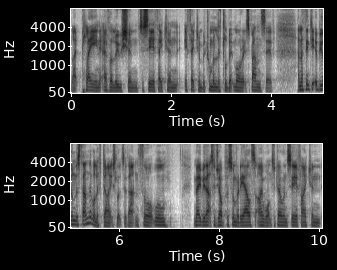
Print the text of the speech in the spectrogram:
like playing evolution to see if they can if they can become a little bit more expansive. And I think it would be understandable if Dyche looked at that and thought, well, maybe that's a job for somebody else. I want to go and see if I can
